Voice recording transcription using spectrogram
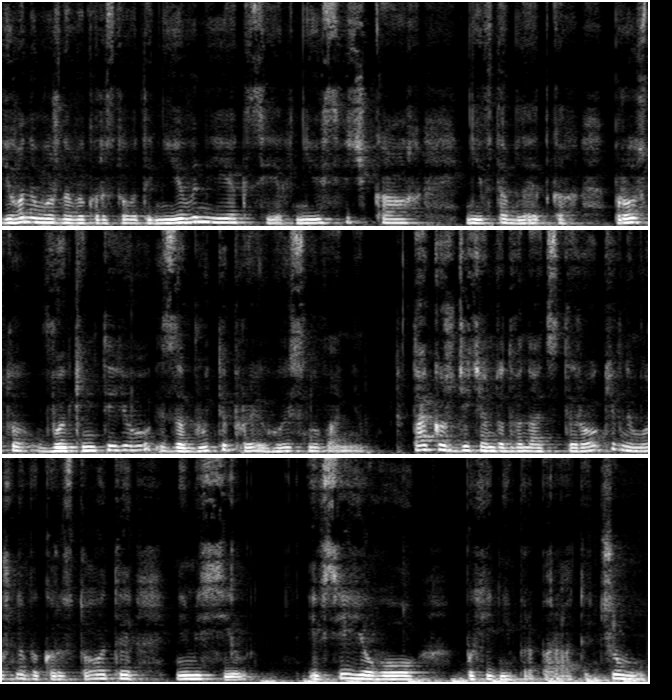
Його не можна використовувати ні в ін'єкціях, ні в свічках, ні в таблетках. Просто викиньте його і забудьте про його існування. Також дітям до 12 років не можна використовувати німісіл і всі його похідні препарати. Чому?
